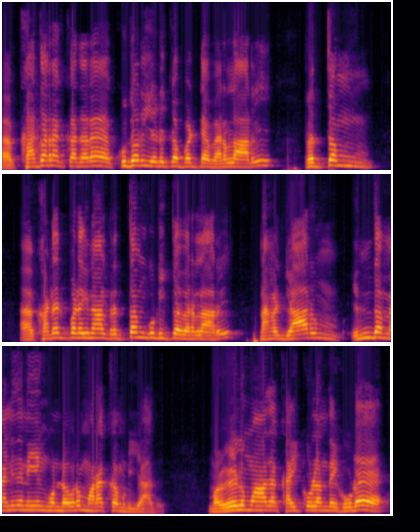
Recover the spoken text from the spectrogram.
கதற கதற குதறி எடுக்கப்பட்ட வரலாறு இரத்தம் கடற்படையினால் இரத்தம் குடித்த வரலாறு நாங்கள் யாரும் எந்த மனிதனையும் கொண்டவரும் மறக்க முடியாது. ம- ஏழு மாத கைக்குழந்தை கூட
